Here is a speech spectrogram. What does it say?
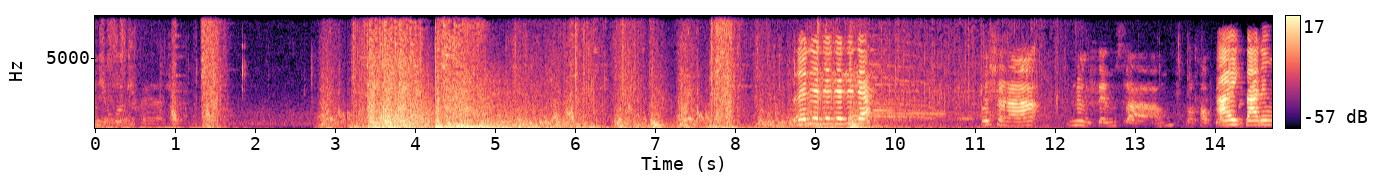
เสื้อนี้โคตรแทรชเดี๋ยวเดี๋ยวเดี๋ยวเดี๋ยวเดี๋ยวก็ชนะหนึ่งเต็มสามก็ขอบเอาอีกตาหนึ่ง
